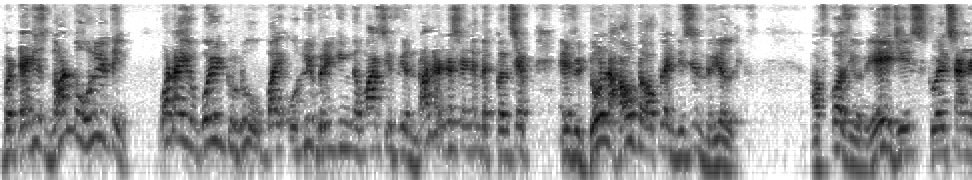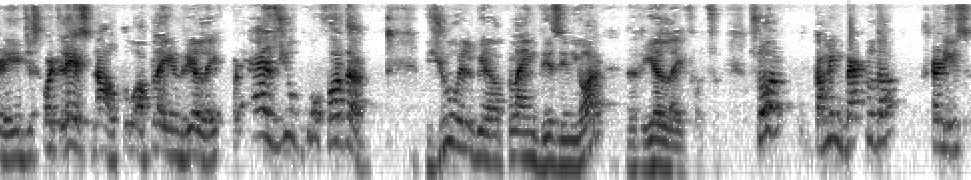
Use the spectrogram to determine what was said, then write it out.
but that is not the only thing. What are you going to do by only bringing the marks if you're not understanding the concept and if you don't know how to apply this in real life? Of course, your age is 12 standard age is quite less now to apply in real life, but as you go further, you will be applying this in your real life also. So, coming back to the studies,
